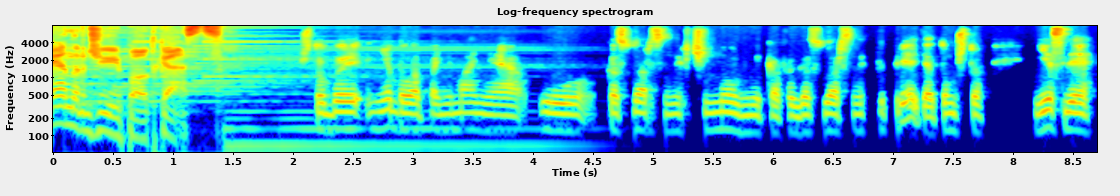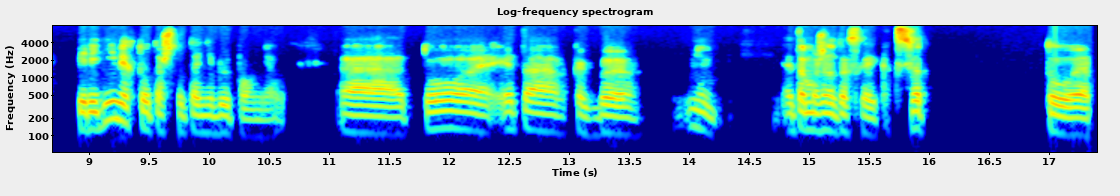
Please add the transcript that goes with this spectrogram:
Energy Podcasts. Чтобы не было понимания у государственных чиновников и государственных предприятий о том, что если перед ними кто-то что-то не выполнил, Э, то это как бы, ну, это можно так сказать, как святое,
